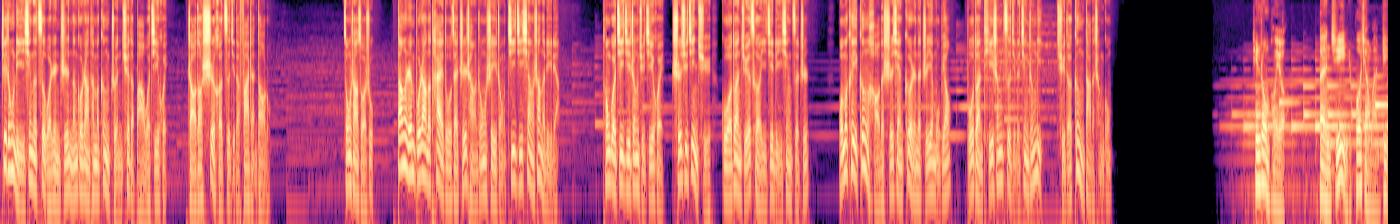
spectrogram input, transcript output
这种理性的自我认知能够让他们更准确地把握机会，找到适合自己的发展道路。综上所述，当仁不让的态度在职场中是一种积极向上的力量。通过积极争取机会、持续进取、果断决策以及理性自知，我们可以更好地实现个人的职业目标，不断提升自己的竞争力。取得更大的成功。听众朋友，本集已播讲完毕，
